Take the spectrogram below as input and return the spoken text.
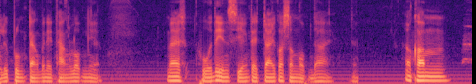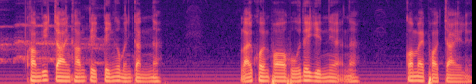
หรือปรุงแต่งไปในทางลบเนี่ย แม้หูได้ยินเสียงแต่ใจก็สงบได้นะคำคำวิจารณ์คำติติงก็เหมือนกันนะหลายคนพอหูได้ยินเนี่ยนะก็ไม่พอใจเลย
